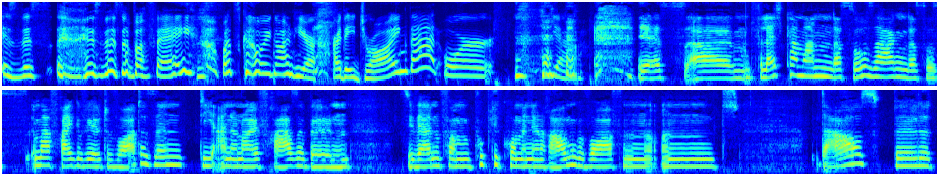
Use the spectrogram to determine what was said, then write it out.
is this is this a buffet? What's going on here? Are they drawing that or yeah. Yes, ähm, vielleicht kann man das so sagen, dass es immer frei gewählte Worte sind, die eine neue Phrase bilden. Sie werden vom Publikum in den Raum geworfen und daraus bildet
